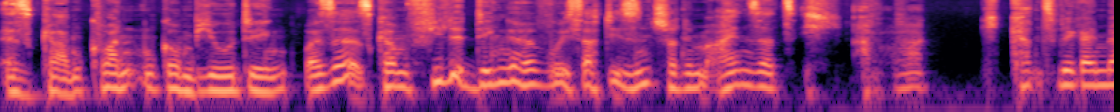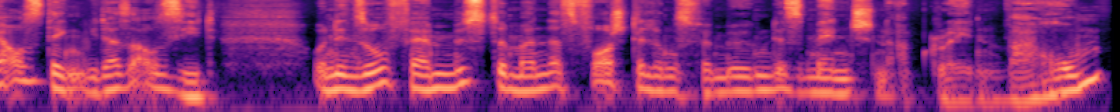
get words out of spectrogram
es kam Quantencomputing, weißt du, es kamen viele Dinge, wo ich sage, die sind schon im Einsatz. Ich, aber ich kann es mir gar nicht mehr ausdenken, wie das aussieht. Und insofern müsste man das Vorstellungsvermögen des Menschen upgraden. Warum?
